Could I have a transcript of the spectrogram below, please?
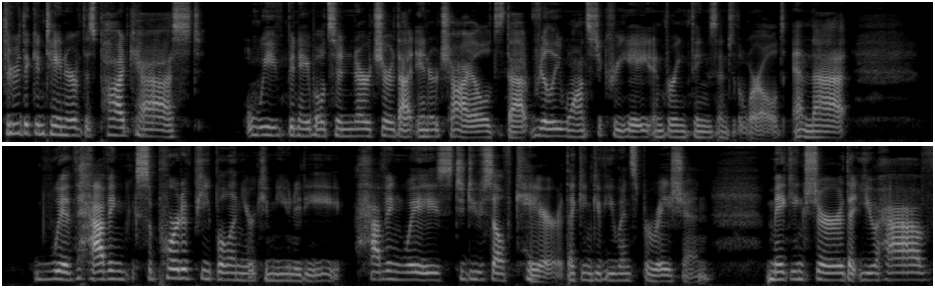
through the container of this podcast we've been able to nurture that inner child that really wants to create and bring things into the world and that with having supportive people in your community having ways to do self-care that can give you inspiration making sure that you have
